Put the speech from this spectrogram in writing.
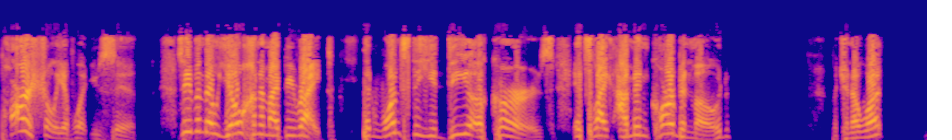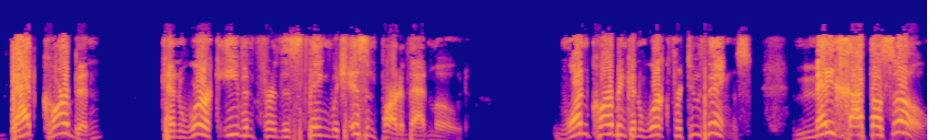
partially of what you sinned. So even though Yochanan might be right, that once the yediyah occurs, it's like I'm in korban mode. But you know what? That korban can work even for this thing which isn't part of that mode. One korban can work for two things. Mechataso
